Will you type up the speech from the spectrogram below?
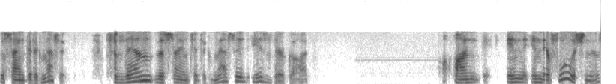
the scientific method for them the scientific method is their god. On in in their foolishness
